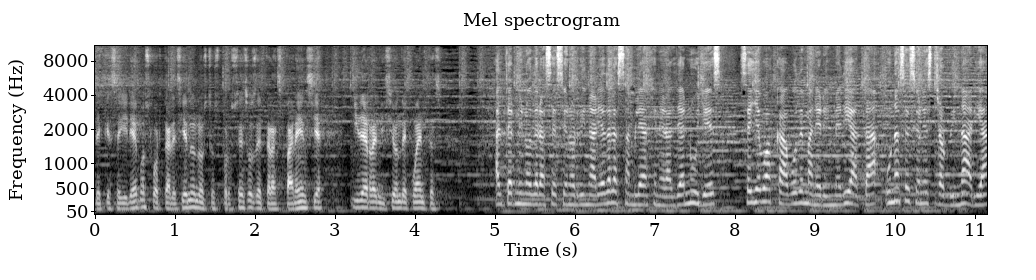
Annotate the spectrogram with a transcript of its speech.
de que seguiremos fortaleciendo nuestros procesos de transparencia y de rendición de cuentas. Al término de la sesión ordinaria de la Asamblea General de Anuyes, se llevó a cabo de manera inmediata una sesión extraordinaria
